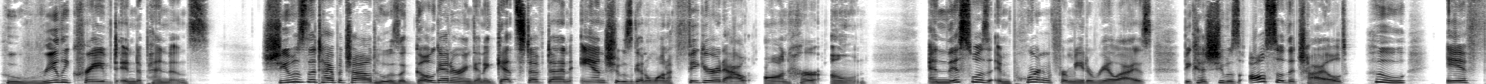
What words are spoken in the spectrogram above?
who really craved independence. She was the type of child who was a go getter and going to get stuff done, and she was going to want to figure it out on her own. And this was important for me to realize because she was also the child who, if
